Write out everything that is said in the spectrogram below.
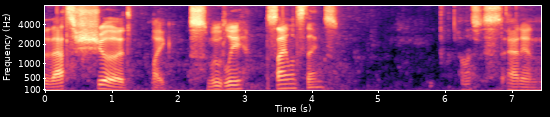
that should like smoothly silence things. Let's just add in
